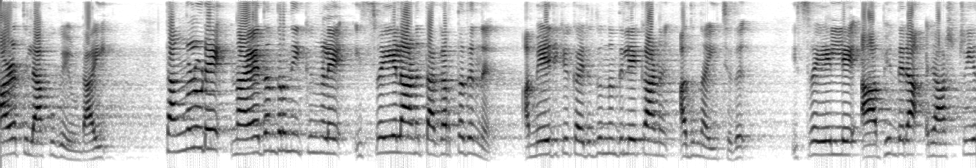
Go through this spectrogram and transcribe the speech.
ആഴത്തിലാക്കുകയുണ്ടായി. തങ്ങളുടെ നയതന്ത്ര നീക്കങ്ങളെ ഇസ്രയേലാണ് തകർത്തതെന്ന് അമേരിക്ക കരുതുന്നതിലേക്കാണ് അത് നയിച്ചത്. ഇസ്രയേലിലെ ആഭ്യന്തര രാഷ്ട്രീയ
